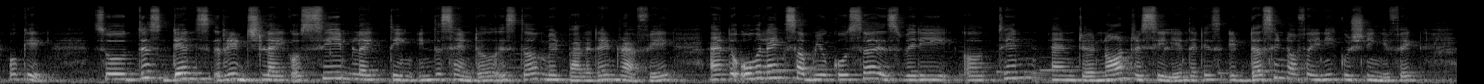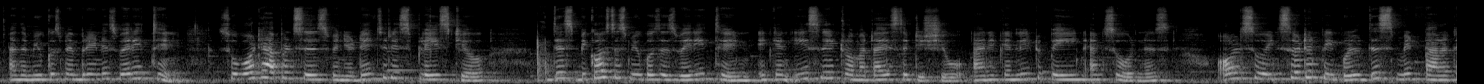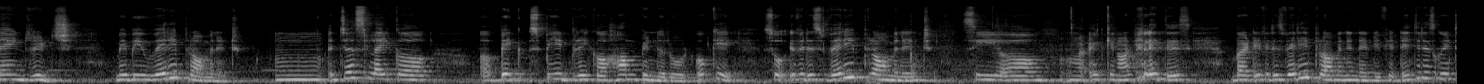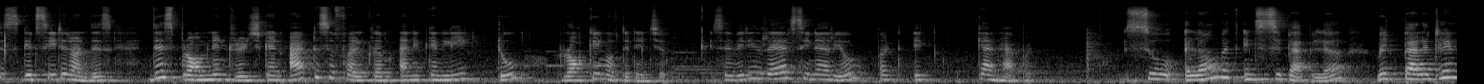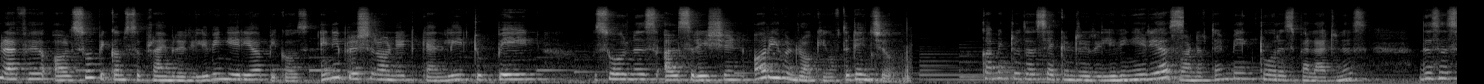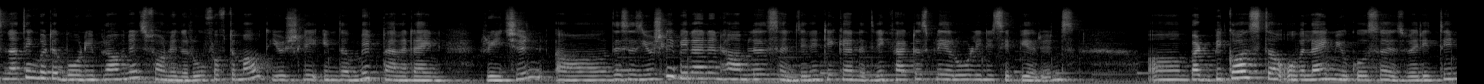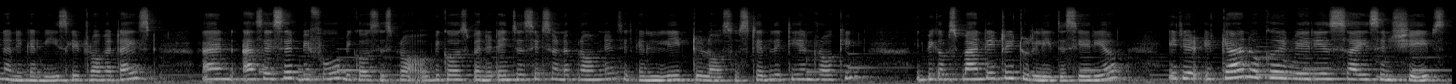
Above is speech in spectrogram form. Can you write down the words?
Okay, so this dense ridge-like or seam-like thing in the center is the mid-palatine raphe and the overlying submucosa is very uh, thin and uh, non-resilient. That is it doesn't offer any cushioning effect. And the mucous membrane is very thin. So what happens is when your denture is placed here this because this mucosa is very thin it can easily traumatize the tissue and it can lead to pain and soreness. Also in certain people this mid palatine ridge may be very prominent. Mm, just like a a big speed breaker hump in the road. Okay so if it is very prominent see um, it cannot be like this but if it is very prominent and if your denture is going to get seated on this this prominent ridge can act as a fulcrum and it can lead to rocking of the denture it's a very rare scenario but it can happen. So along with incisive papilla Mid-palatine raphe also becomes the primary relieving area because any pressure on it can lead to pain, soreness, ulceration or even rocking of the denture. Coming to the secondary relieving areas, one of them being torus palatinus. This is nothing but a bony prominence found in the roof of the mouth, usually in the mid-palatine region. Uh, this is usually benign and harmless and genetic and ethnic factors play a role in its appearance. Uh, but because the overlying mucosa is very thin and it can be easily traumatized and as I said before because this because when a denture sits on a prominence it can lead to loss of stability and rocking. It becomes mandatory to relieve this area. It, it can occur in various sizes and shapes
